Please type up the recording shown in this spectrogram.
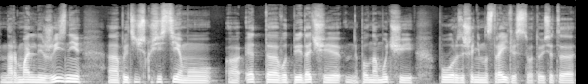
нормальной жизни политическую систему а, это вот передачи полномочий по разрешениям на строительство. То есть это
